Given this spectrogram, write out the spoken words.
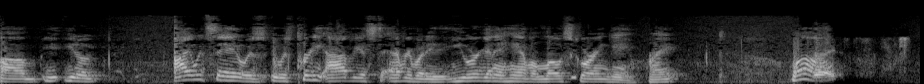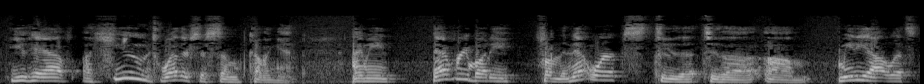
um, you, you know, I would say it was it was pretty obvious to everybody that you were going to have a low scoring game, right? Well, right. you have a huge weather system coming in. I mean, everybody from the networks to the to the um, media outlets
